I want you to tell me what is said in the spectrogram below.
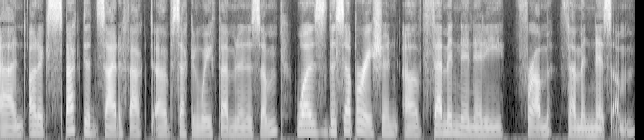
and unexpected side effect of second wave feminism was the separation of femininity from feminism.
